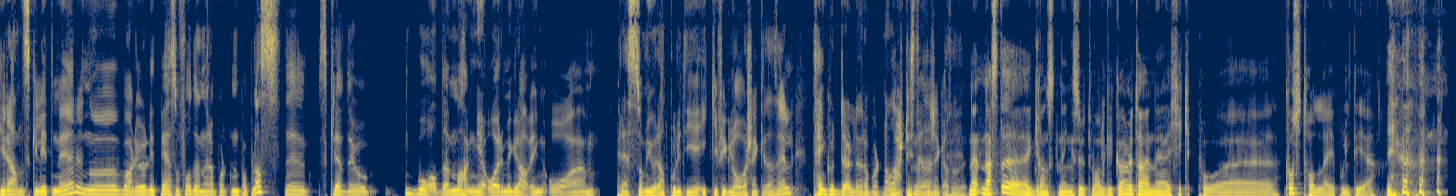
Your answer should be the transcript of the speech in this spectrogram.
granske litt mer. Nå var det jo litt pes å få denne rapporten på plass. Det krevde jo både mange år med graving og eh, press som gjorde at politiet ikke fikk lov å sjekke seg selv. Tenk hvor døll den rapporten hadde vært hvis de hadde sjekka seg selv. Ne- Neste granskningsutvalg kan jo ta en eh, kikk på eh, kostholdet i politiet.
